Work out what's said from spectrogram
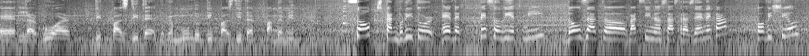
e larguar ditë pas dite, duke mundur ditë pas dite pandeminë. Sot kanë mbërritur edhe 50.000 doza të vaksinës AstraZeneca, Covishield,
